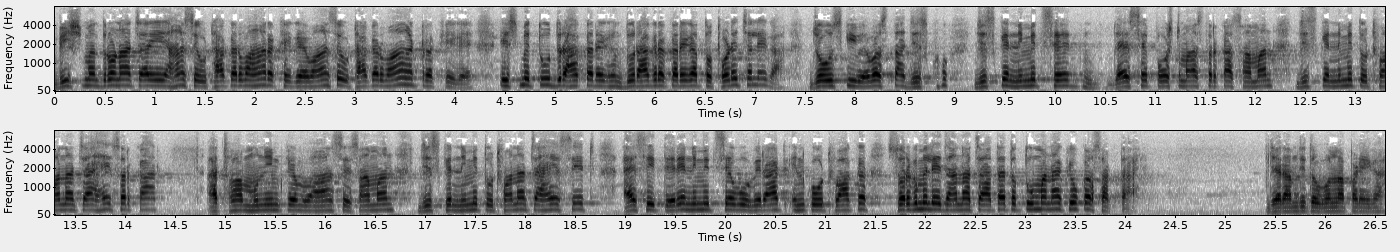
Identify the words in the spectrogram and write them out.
भीष्म, द्रोणाचार्य यहाँ से उठाकर वहाँ रखे गए, वहाँ से उठाकर वहाँ हट रखे गए। इसमें तू दुराह करेगा, दुराग्रह करेगा तो थोड़े चलेगा। जो उसकी व्यवस्था जिसको, जिसके निमित्त से, जैसे पोस्ट मास्टर का सामान, जिसके निमित्त उठवाना चाहे सरकार, अथवा मुनिम के वहाँ से सामान, जिसके निमित्त उठवाना चाहे सेठ, ऐसे तेरे निमित्त से वो विराट इनको उठवाकर स्वर्ग में ले जाना चाहता है तो तू मना क्यों कर सकता है? जयराम जी तो बोलना पड़ेगा।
